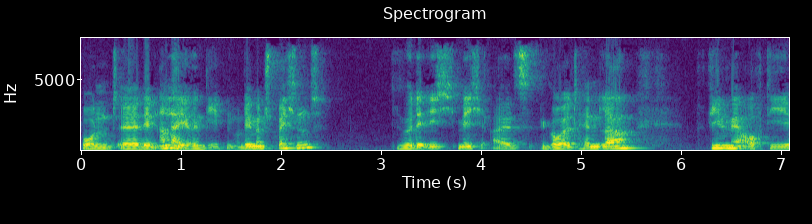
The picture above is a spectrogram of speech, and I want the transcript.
und äh, den Anleiherenditen. Und dementsprechend würde ich mich als Goldhändler viel mehr auf die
